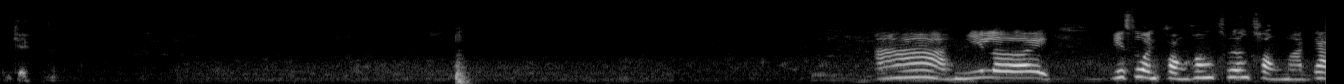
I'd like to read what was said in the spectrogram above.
โอเค อ่านี้เลย ในส่วนของห้องเครื่องของ Mazda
